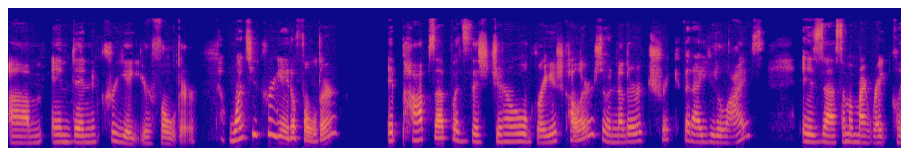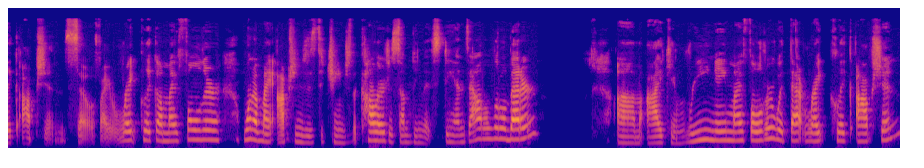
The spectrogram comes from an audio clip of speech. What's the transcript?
um, and then create your folder. Once you create a folder, it pops up with this general grayish color. So another trick that I utilize is uh, some of my right click options. So if I right click on my folder, one of my options is to change the color to something that stands out a little better. Um, I can rename my folder with that right click option.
